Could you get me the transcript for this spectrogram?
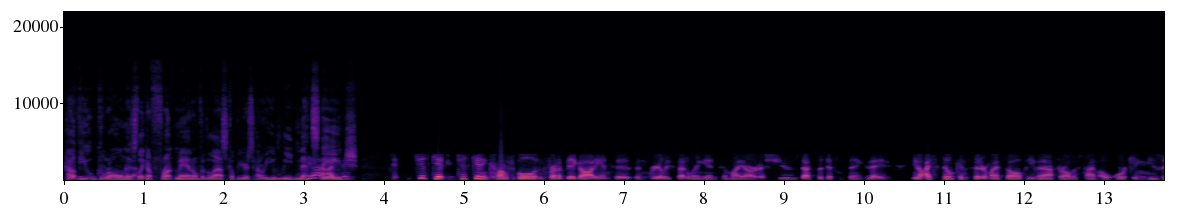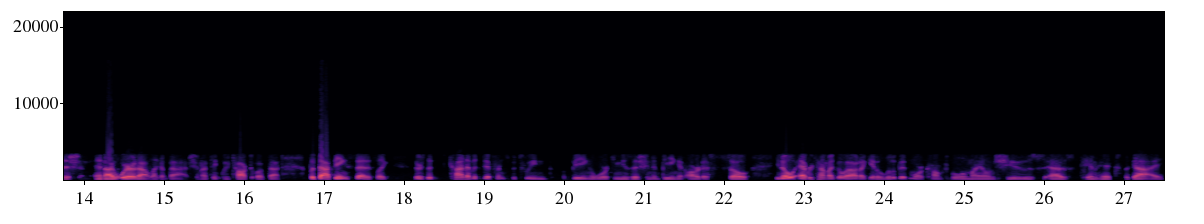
How have you grown as like a front man over the last couple years? How are you leading that Yeah, stage? just get just getting comfortable in front of big audiences and really settling into my artist shoes. That's the different thing. You know, I still consider myself, even after all this time, a working musician, and I wear that like a badge. And I think we've talked about that. But that being said, it's like there's a kind of a difference between being a working musician and being an artist. So, you know, every time I go out, I get a little bit more comfortable in my own shoes as Tim Hicks, the guy.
